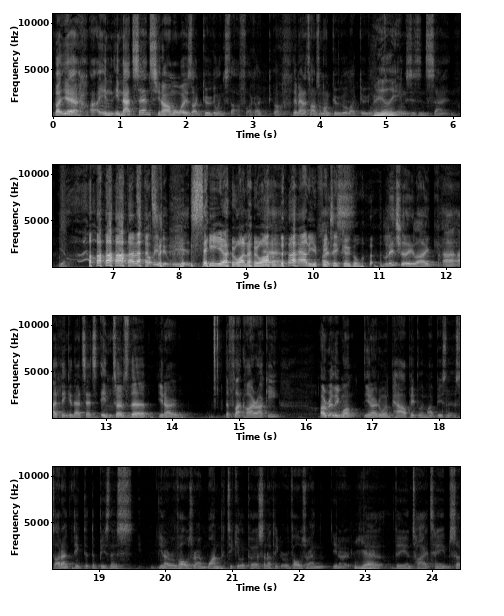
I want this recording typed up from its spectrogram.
But yeah, in, in that sense, you know, I'm always like googling stuff. Like I, oh, the amount of times I'm on Google, like googling Really? things, is insane. Yeah, it's probably a bit weird. CEO 101. Yeah. How do you fix just- it, Google? Literally, like uh, I think in that sense, in terms of the you know, the flat hierarchy, I really want you know to empower people in my business. I don't think that the business you know revolves around one particular person. I think it revolves around you know Yeah. the, the entire team. So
